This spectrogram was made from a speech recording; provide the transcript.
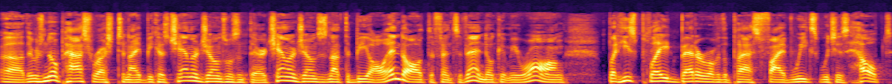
Uh, there was no pass rush tonight because Chandler Jones wasn't there. Chandler Jones is not the be all end all at defensive end. Don't get me wrong, but he's played better over the past five weeks, which has helped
